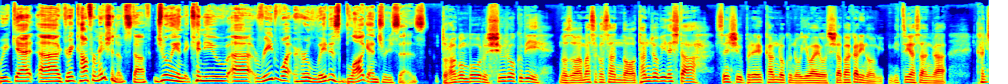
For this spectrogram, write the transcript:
we get uh, great confirmation of stuff. Julian, can you uh, read what her latest blog entry says? ドラゴンボール収録日、野沢雅子さんの誕生日でした。先週プレイ貫禄の祝いをしたばかりの三谷さんが勘違い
